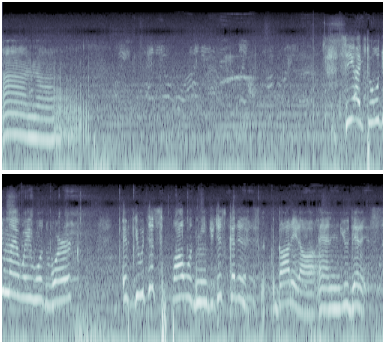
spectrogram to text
Oh no. See, I told you my way would work. If you just followed me, you just could have got it all, and you did it.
